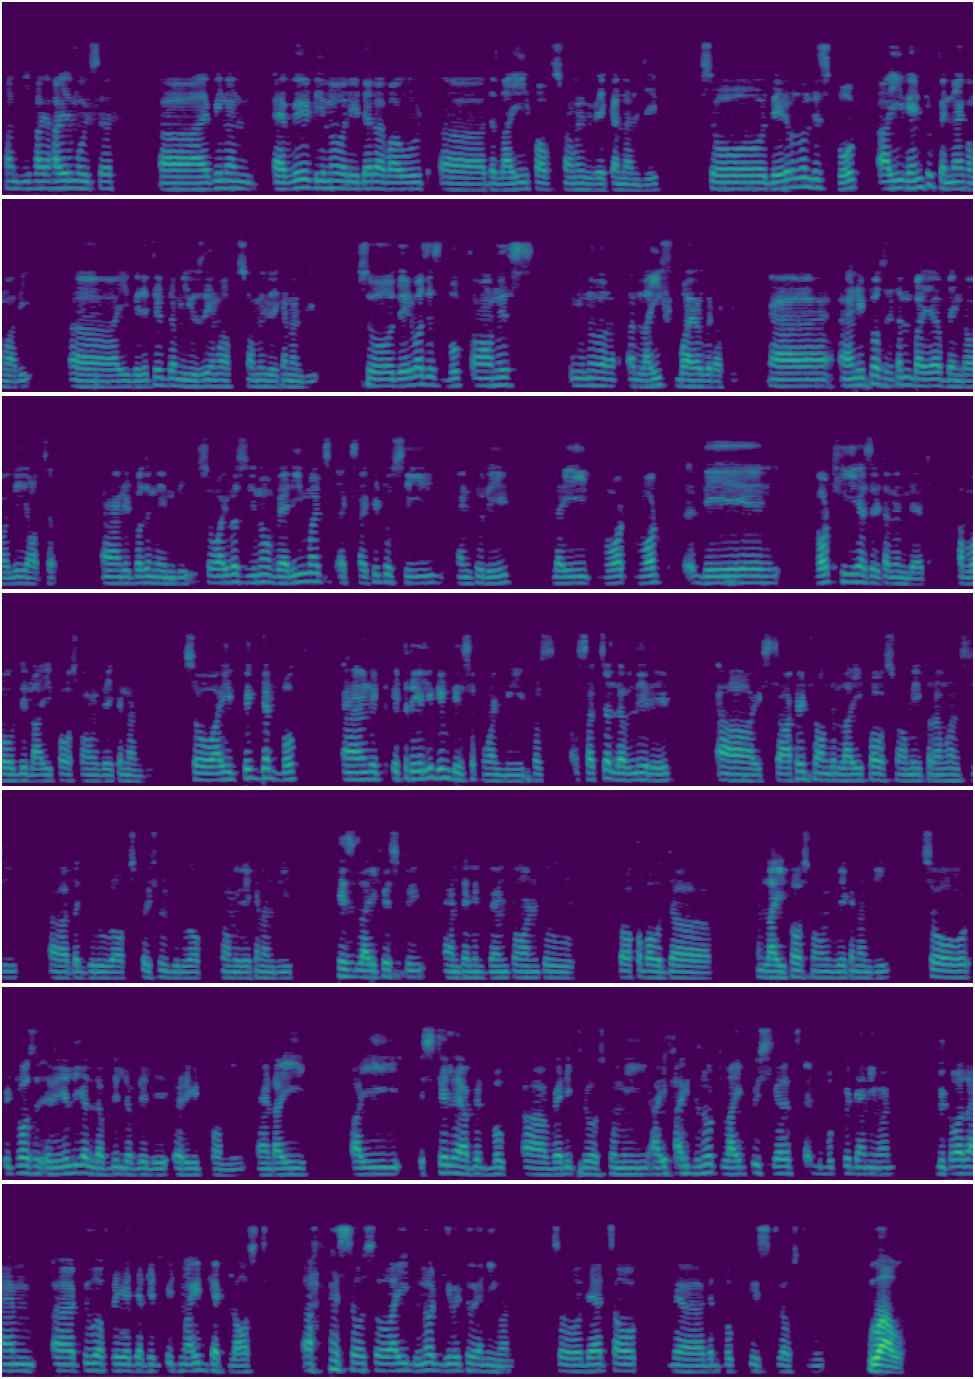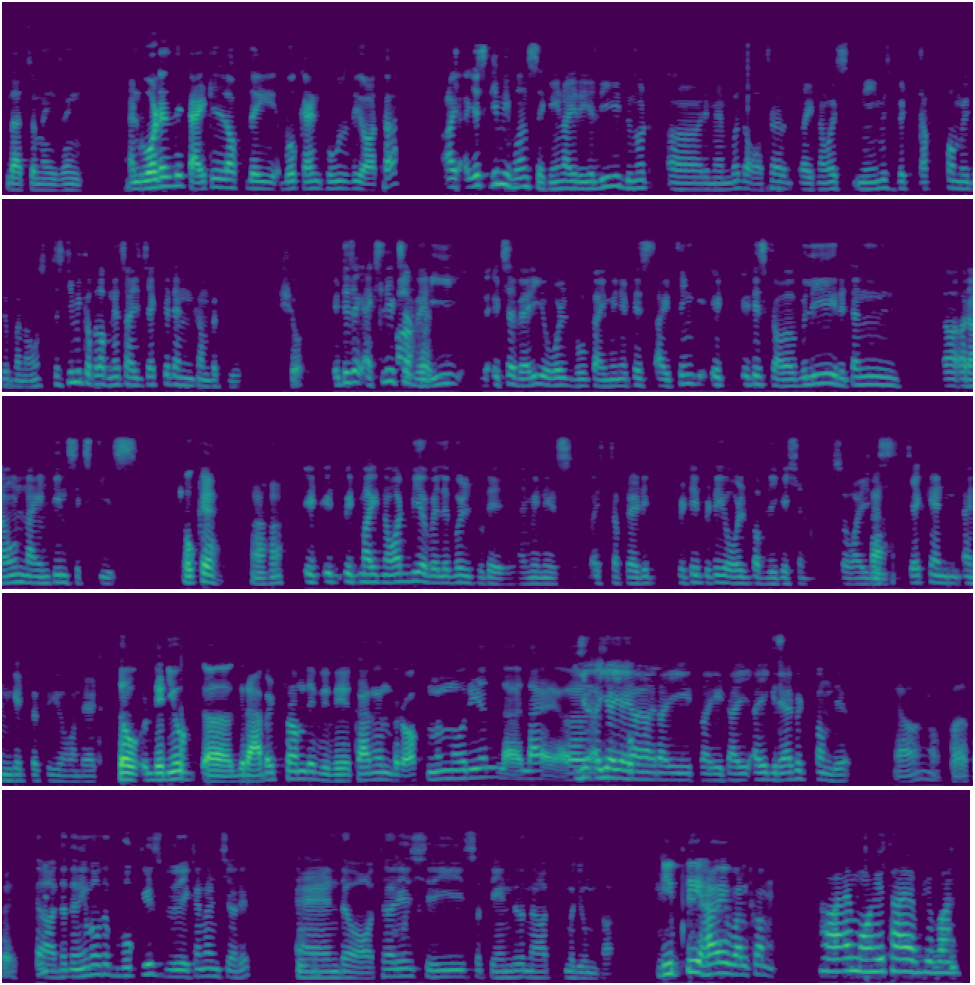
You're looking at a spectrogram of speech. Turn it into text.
Anji, hi, hi, sir. Uh, I've been an avid, you know, reader about uh, the life of Swami Vivekananda. So there was on this book. I went to Kanyakumari. Uh, I visited the museum of Swami Vivekananda. So there was this book on his, you know, a life biography, uh, and it was written by a Bengali author, and it was in Hindi. So I was, you know, very much excited to see and to read, like what what they what he has written in that about the life of Swami Vivekananda. So I picked that book, and it it really didn't disappoint me. It was such a lovely read. Uh, it started from the life of Swami Paramahansa, uh, the guru of spiritual guru of Swami Vivekananda, his life history, and then it went on to talk about the life of Swami Vivekananda. So it was really a lovely, lovely read for me, and I I still have that book uh, very close to me. I, I do not like to share that book with anyone because I am uh, too afraid that it, it might get lost. Uh, so so I do not give it to anyone. So that's how the that book is close to me. Wow, that's amazing. And what is the title of the book and who's the author? I, I, just give me one second. I really do not uh, remember the author right now. His name is a bit tough for me to pronounce. Just give me a couple of minutes. I'll check it and come back to you. Sure. It is actually it's okay. a very it's a very old book. I mean, it is. I think it it is probably written uh, around 1960s. Okay. Uh-huh. It, it it might not be available today. I mean, it's it's a pretty pretty pretty old publication. So I'll just uh-huh. check and and get back to you on that. So did you uh, grab it from the Vivekanand Rock Memorial? Uh, uh, yeah, yeah, yeah, yeah, right, right. I I grabbed it from there. Oh, perfect. Uh, the, the name of the book is Vivekanand Charit. and the author is Sri Satyendra Nath Majumdar. Deepti, hi, welcome. Hi, Mohit. Hi, everyone.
